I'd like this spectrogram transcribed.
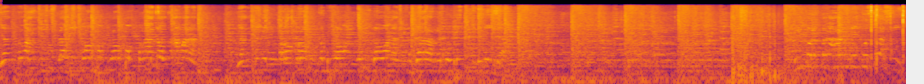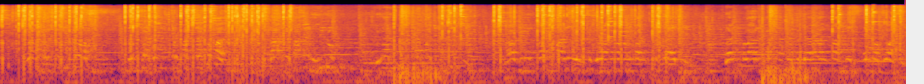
yang telah ditunggangi kelompok-kelompok pengacau keamanan yang ingin merongrong kewibawaan negara Republik Indonesia. Di pertengahan negosiasi yang terjadi terus sehingga dengan cepat dan rakyat hidup dengan persiapan yang tinggi dan melarikan ke kendaraan taktis evakuasi.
